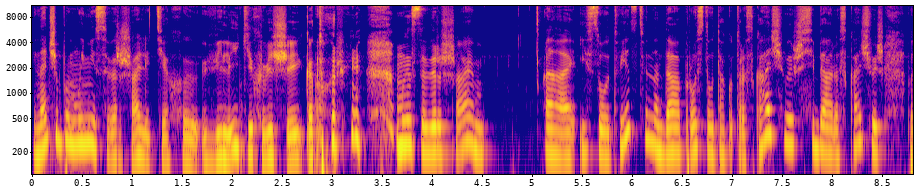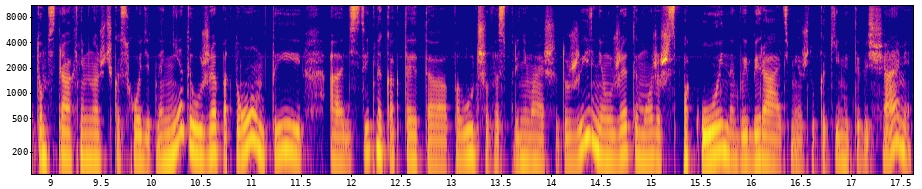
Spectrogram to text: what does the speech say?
Иначе бы мы не совершали тех э, великих вещей, которые мы совершаем а, и, соответственно, да, просто вот так вот раскачиваешь себя, раскачиваешь, потом страх немножечко сходит на нет, и уже потом ты а, действительно как-то это получше воспринимаешь эту жизнь, и уже ты можешь спокойно выбирать между какими-то вещами,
